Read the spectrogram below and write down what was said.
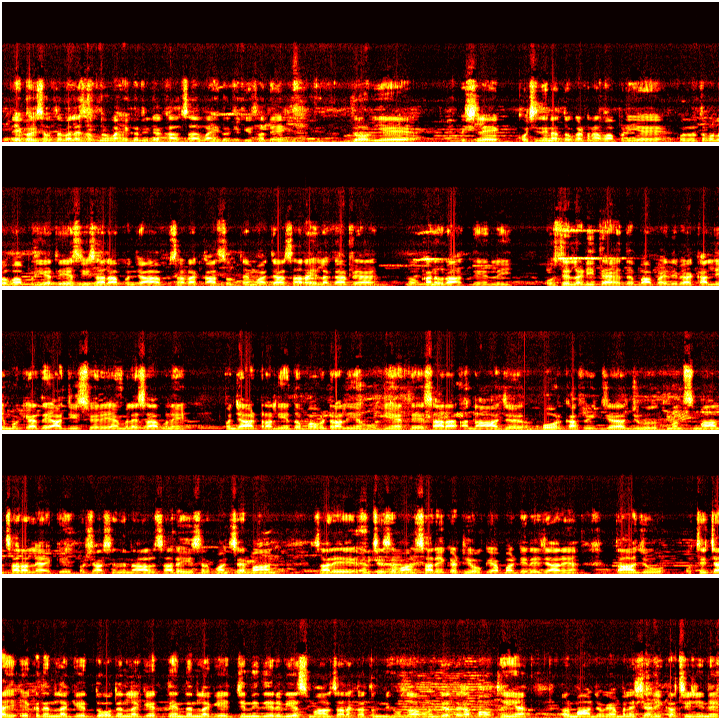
ਦੇਖੋ ਜੀ, ਸਭ ਤੋਂ ਪਹਿਲੇ ਸਭ ਨੂੰ ਵਾਹਿਗੁਰੂ ਜੀ ਕਾ ਖਾਲਸਾ, ਵਾਹਿਗੁਰੂ ਜੀ ਕੀ ਫਤਿਹ। ਜੋ ਵੀ ਇਹ ਪਿਛਲੇ ਕੁਝ ਦਿਨਾਂ ਤੋਂ ਘਟਨਾ ਵਾਪਰੀ ਹੈ, ਕੁਦਰਤ ਵੱਲੋਂ ਵਾਪਰੀ ਹੈ ਤੇ ਅਸੀਂ ਸਾਰਾ ਪੰਜਾਬ, ਸਾਡਾ ਖਾਸ ਤੌਰ ਤੇ ਮਾਝਾ ਸਾਰਾ ਹੀ ਲੱਗਾ ਪਿਆ ਲੋਕਾਂ ਨੂੰ ਰਾਹਤ ਦੇਣ ਲਈ। ਉਸ ਦੇ ਲੜੀ ਤਹਿਤ ਬਾਬਾ ਜੀ ਦੇ ਵਿਆਹ ਕੱਲ੍ਹ ਹੀ ਮੁੱਕਿਆ ਤੇ ਅੱਜ ਹੀ ਸਵੇਰੇ ਐਮਐਲਏ ਸਾਹਿਬ ਨੇ 50 ਟਰਾਲੀਆਂ ਤੋਂ ਬਹੁਤ ਟਰਾਲੀਆਂ ਹੋ ਗਈਆਂ। ਇੱਥੇ ਸਾਰਾ ਅਨਾਜ, ਹੋਰ ਕਾਫੀ ਜਿਹੜਾ ਜ਼ਰੂਰਤਮੰਦ ਸਮਾਨ ਸਾਰਾ ਲੈ ਕੇ ਪ੍ਰਸ਼ਾਸਨ ਦੇ ਨਾਲ ਸਾਰੇ ਹੀ ਸਰਪੰਚ ਸਾਹਿਬਾਨ, ਸਾਰੇ ਐਮਸੀ ਸਾਹਿਬਾਨ ਸਾਰੇ ਇਕੱਠੇ ਹੋ ਕੇ ਆਪਾਂ ਡੇਰੇ ਜਾ ਰਹੇ ਹਾਂ। ਤਾਂ ਜੋ ਉੱਥੇ ਚਾਹੇ ਇੱਕ ਦਿਨ ਲੱਗੇ, ਦੋ ਦਿਨ ਲੱਗੇ, ਤਿੰਨ ਦਿਨ ਲੱਗੇ, ਜਿੰਨੀ ਦੇਰ ਵੀ ਇਹ ਸਮਾਨ ਸਾਰਾ ਖਤਮ ਨਹੀਂ ਹੁੰਦਾ, ਉਨੀ ਦੇਰ ਤੱਕ ਆਪਾਂ ਉੱਥੇ ਹੀ ਆ ਔਰ ਮਾਨਯੋਗ ਐਮਐਲਏ ਸ਼ਹਿਰੀ ਕਲਸੀ ਜੀ ਨੇ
